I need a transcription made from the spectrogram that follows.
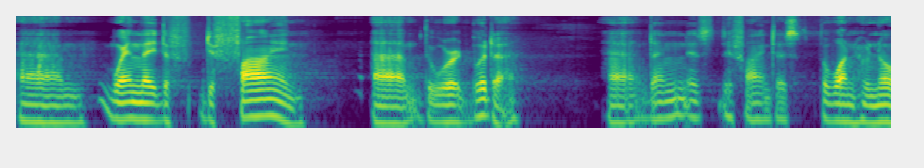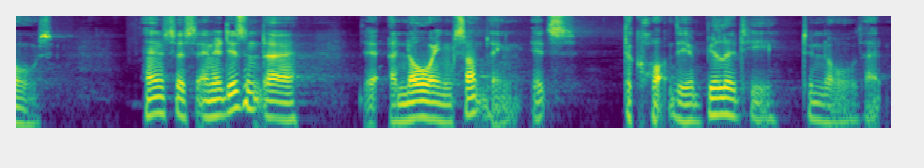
um, when they def- define um, the word Buddha, uh, then it's defined as the one who knows. And it's just, and it isn't a, a knowing something. It's the the ability to know that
